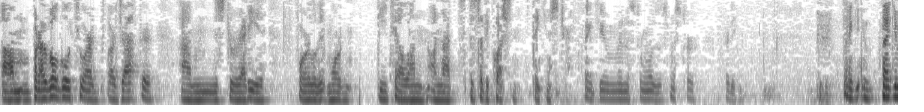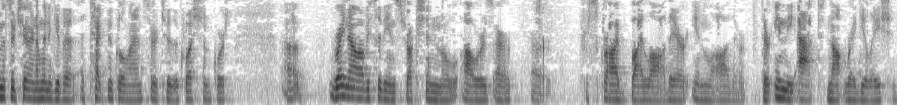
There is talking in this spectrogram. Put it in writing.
Um, But I will go to our our drafter, um, Mr. Reddy, for a little bit more detail on, on that specific question. Thank you, Mr. Chair. Thank you, Minister Moses. Mr. Reddy. Thank you, thank you, Mr. Chair, and I'm going to give a, a technical answer to the question, of course. Uh, Right now, obviously, the instructional hours are, are prescribed by law. They're in law. They're, they're in the act, not regulation.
